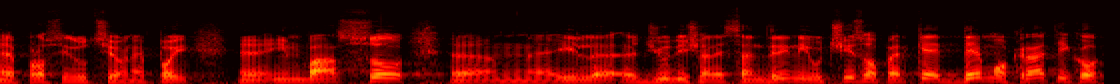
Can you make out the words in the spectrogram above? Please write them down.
eh, prostituzione. Poi eh, in basso ehm, il giudice Alessandrini ucciso perché democratico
